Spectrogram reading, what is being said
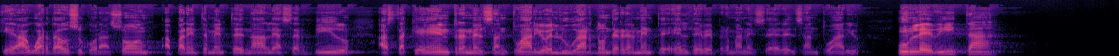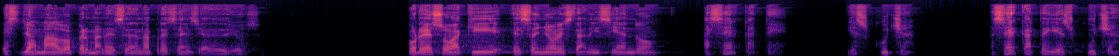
que ha guardado su corazón, aparentemente nada le ha servido, hasta que entra en el santuario, el lugar donde realmente él debe permanecer, el santuario. Un levita es llamado a permanecer en la presencia de Dios. Por eso aquí el Señor está diciendo, acércate y escucha, acércate y escucha.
